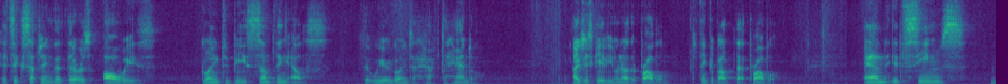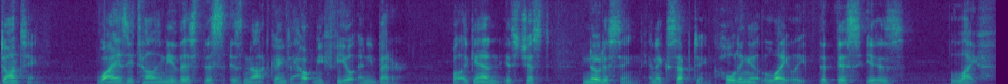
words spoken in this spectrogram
It's accepting that there is always going to be something else that we are going to have to handle. I just gave you another problem to think about that problem. And it seems daunting. Why is he telling me this? This is not going to help me feel any better. Well, again, it's just noticing and accepting, holding it lightly, that this is life.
